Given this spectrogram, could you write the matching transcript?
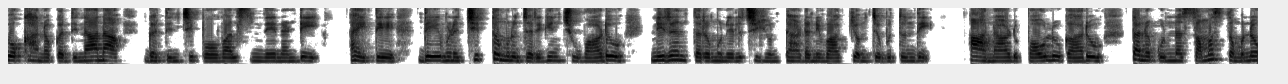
ఒకానొక దినాన గతించిపోవాల్సిందేనండి. అయితే దేవుని చిత్తమును జరిగించువాడు నిరంతరము నిలిచియుంటాడని వాక్యం చెబుతుంది. ఆనాడు పౌలు గారు తనకున్న సమస్తమును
